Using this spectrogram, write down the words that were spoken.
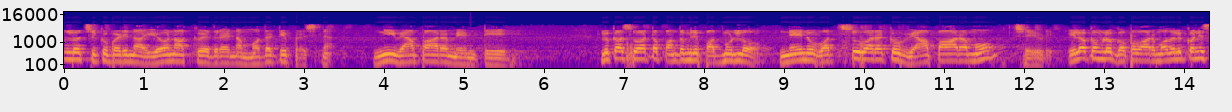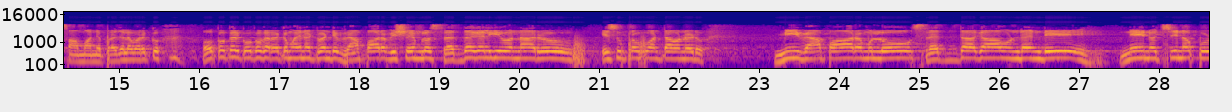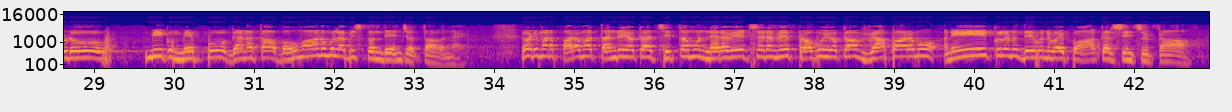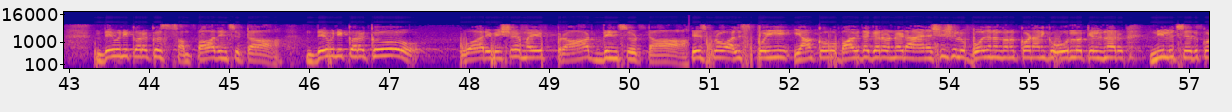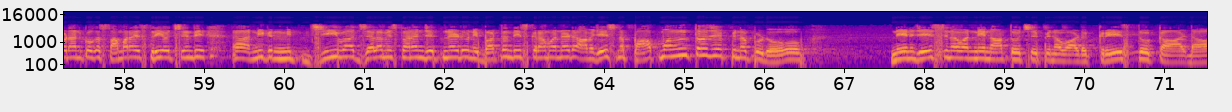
లో చిక్కుబడిన యోనాకు ఎదురైన మొదటి ప్రశ్న నీ వ్యాపారం ఏమిటి? లుకాస్వార్త పంతొమ్మిది పదమూడులో నేను వచ్చు వరకు వ్యాపారము చేయుడి. ఈ లోకంలో గొప్పవారు మొదలుకొని సామాన్య ప్రజల వరకు ఒక్కొక్కరికి ఒక్కొక్క రకమైనటువంటి వ్యాపార విషయంలో శ్రద్ధ కలిగి ఉన్నారు. యేసుప్రభు అంటా ఉన్నాడు మీ వ్యాపారములో శ్రద్ధగా ఉండండి. నేను వచ్చినప్పుడు మీకు మెప్పు ఘనత బహుమానము లభిస్తుంది అని చెప్తా ఉన్నాడు. కాబట్టి మన పరమ తండ్రి యొక్క చిత్తము నెరవేర్చడమే ప్రభు యొక్క వ్యాపారము. అనేకులను దేవుని వైపు ఆకర్షించుట దేవుని కొరకు సంపాదించుట దేవుని కొరకు వారి విషయమై ప్రార్థించుట. యేసుప్రభు అలసిపోయి యాకోబు బావి దగ్గర ఉన్నాడు. ఆయన శిష్యులు భోజనం కొనుక్కోవడానికి ఊర్లోకి వెళ్ళినారు. నీళ్ళు చేదుకోవడానికి ఒక సమరయ స్త్రీ వచ్చింది. నీకు నీ జీవ జలం ఇస్తానని చెప్పినాడు. నీ భర్తను తీసుకురామన్నాడు ఆమె చేసిన పాపమంతా చెప్పినప్పుడు నేను చేసినవన్నీ నాతో చెప్పిన వాడు క్రీస్తు కాడా?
